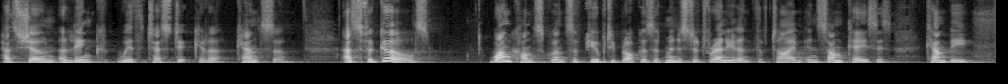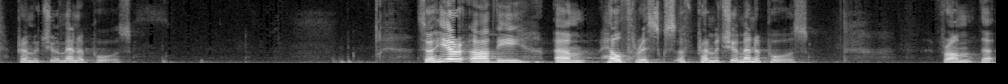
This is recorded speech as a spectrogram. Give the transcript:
has shown a link with testicular cancer. As for girls, one consequence of puberty blockers administered for any length of time, in some cases, can be premature menopause. So here are the um, health risks of premature menopause from the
